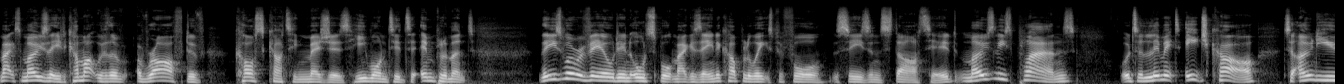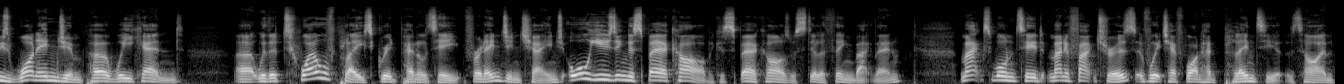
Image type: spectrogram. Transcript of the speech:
Max Mosley had come up with a, a raft of cost cutting measures he wanted to implement. These were revealed in Autosport magazine a couple of weeks before the season started. Mosley's plans were to limit each car to only use one engine per weekend, uh, with a 12 place grid penalty for an engine change, or using the spare car, because spare cars were still a thing back then. Max wanted manufacturers, of which F1 had plenty at the time,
